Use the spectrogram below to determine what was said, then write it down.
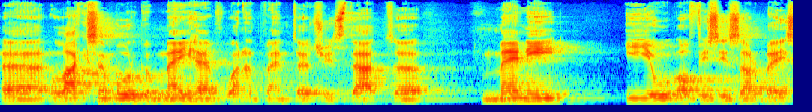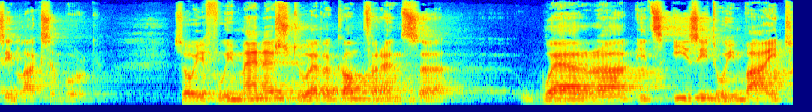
uh, Luxembourg may have one advantage is that uh, many EU offices are based in Luxembourg. So if we manage to have a conference uh, where uh, it's easy to invite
